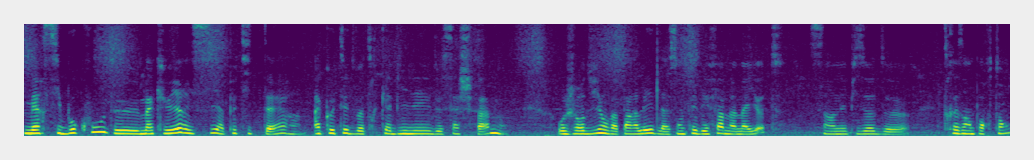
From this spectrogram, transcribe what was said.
Merci beaucoup de m'accueillir ici à Petite Terre, à côté de votre cabinet de sage-femme. Aujourd'hui, on va parler de la santé des femmes à Mayotte. C'est un épisode euh, très important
